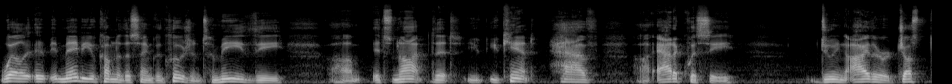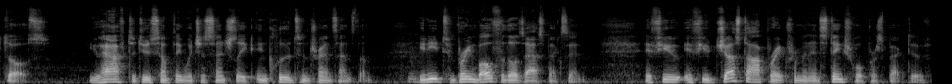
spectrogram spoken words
Well, it, it, maybe you've come to the same conclusion. To me, the um, it's not that you, you can't have uh, adequacy doing either just those. You have to do something which essentially includes and transcends them. Hmm. You need to bring both of those aspects in. If you if you just operate from an instinctual perspective,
